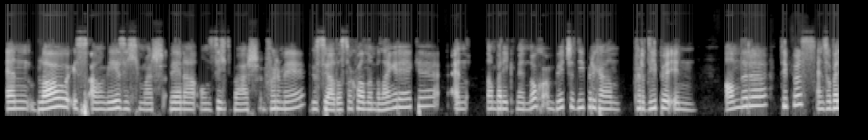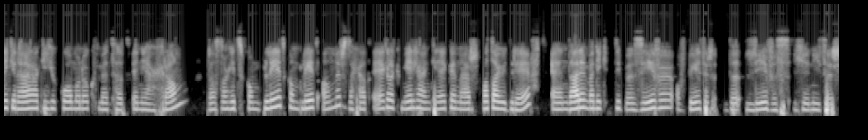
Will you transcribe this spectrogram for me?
En blauw is aanwezig, maar bijna onzichtbaar voor mij. Dus ja, dat is toch wel een belangrijke. En dan ben ik mij nog een beetje dieper gaan verdiepen in andere types. En zo ben ik in aanraking gekomen ook met het Enneagram. Dat is nog iets compleet, compleet anders. Dat gaat eigenlijk meer gaan kijken naar wat dat u drijft. En daarin ben ik type 7, of beter de levensgenieter.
